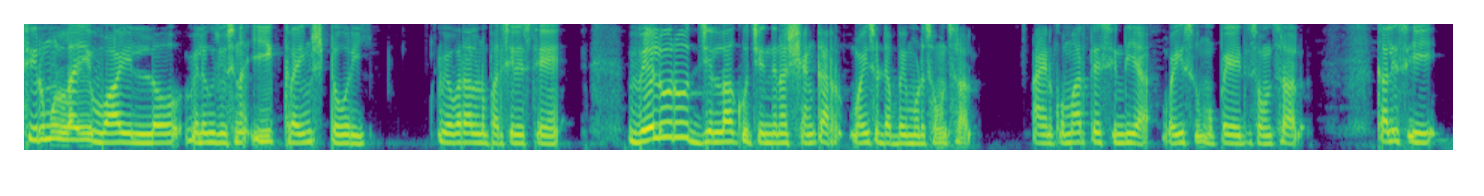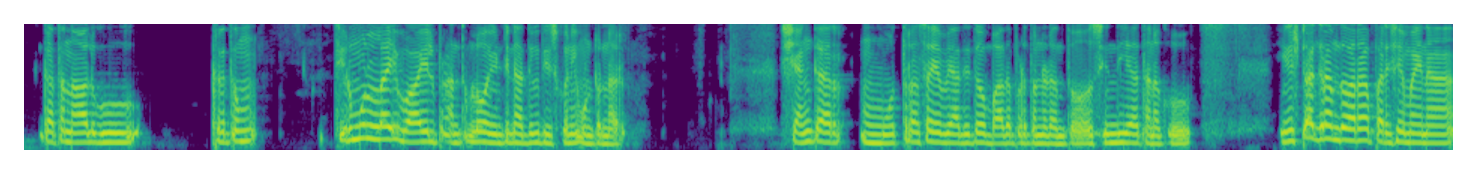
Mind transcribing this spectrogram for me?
తిరుముల్లై వాయిల్లో వెలుగు చూసిన ఈ క్రైమ్ స్టోరీ వివరాలను పరిశీలిస్తే వేలూరు జిల్లాకు చెందిన శంకర్ వయసు డెబ్బై మూడు సంవత్సరాలు. ఆయన కుమార్తె సింధియా వయసు ముప్పై ఐదు సంవత్సరాలు. కలిసి గత నాలుగు క్రితం తిరుమలై వాయిల్ ప్రాంతంలో ఇంటిని అద్దెకు తీసుకొని ఉంటున్నారు. శంకర్ మూత్రాశయ వ్యాధితో బాధపడుతుండడంతో సింధియా తనకు ఇన్స్టాగ్రామ్ ద్వారా పరిచయమైన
